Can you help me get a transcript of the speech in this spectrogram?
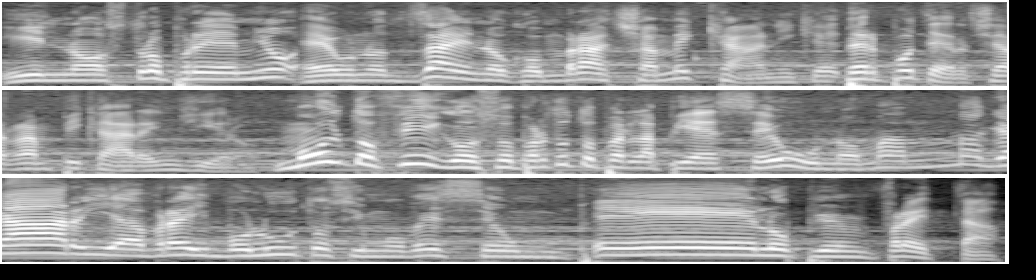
Il nostro premio è uno zaino con braccia meccaniche per poterci arrampicare in giro. Molto figo, soprattutto per la PS1, ma magari avrei voluto si muovesse un pelo più in fretta.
